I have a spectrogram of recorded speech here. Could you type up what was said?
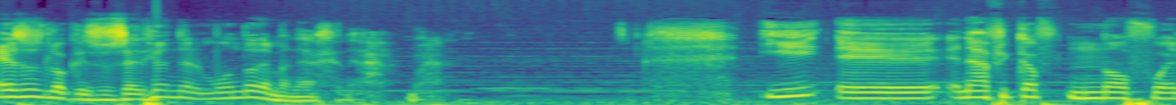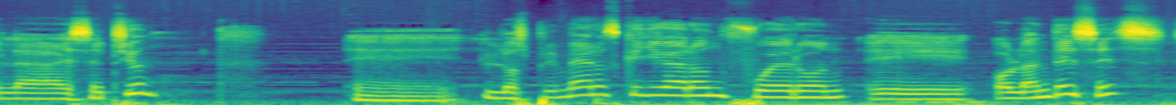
Eso es lo que sucedió en el mundo de manera general. Y eh, en África no fue la excepción. Eh, los primeros que llegaron fueron eh, holandeses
